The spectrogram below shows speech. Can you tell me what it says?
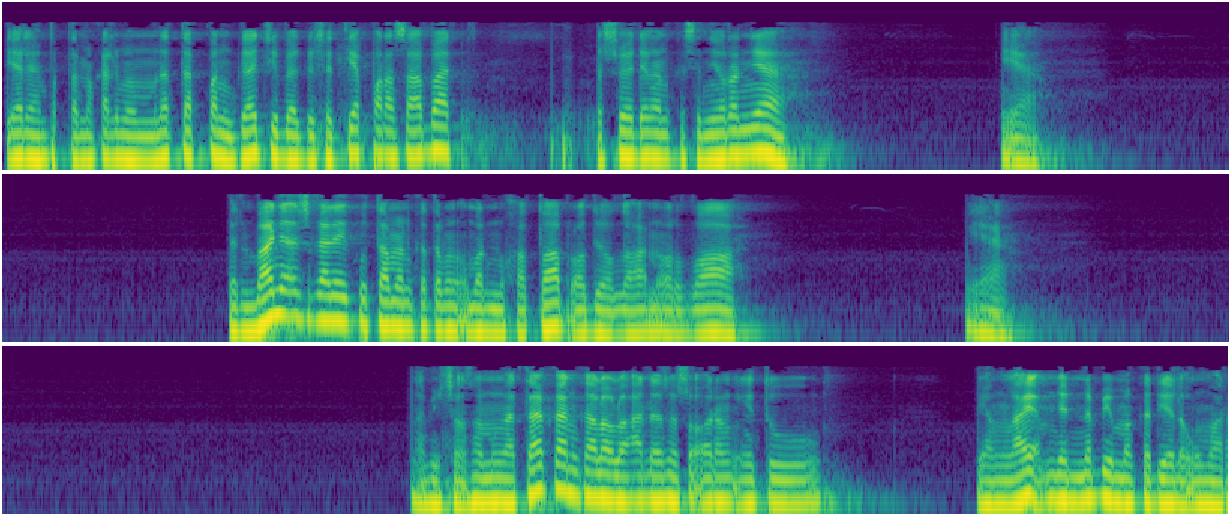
Dialah yang pertama kali menetapkan gaji bagi setiap para sahabat sesuai dengan keseniorannya. Ya. Dan banyak sekali keutamaan-keutamaan Umar bin Khattab radhiyallahu anhu. Ya. Nabi SAW mengatakan kalau ada seseorang itu yang layak menjadi nabi maka dialah Umar.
